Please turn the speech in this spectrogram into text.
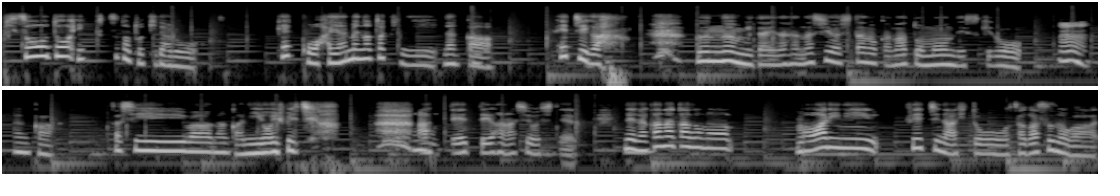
ピソードいくつの時だろう？結構早めの時になんか、フェチが うんぬんみたいな話をしたのかなと思うんですけど、うん。なんか、私はなんか匂いフェチがあってっていう話をして。で、なかなかその、周りにフェチな人を探すのが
